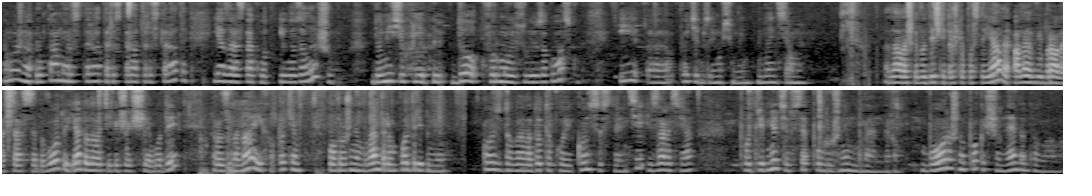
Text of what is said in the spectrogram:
А можна руками розтирати, розтирати, розтирати. Я зараз так от його залишу, домісю хліб, доформую свою закваску і е, потім займуся млин- млинцями. Залишки водички трошки постояли, але вібрали ще в себе воду. Я додала тільки що ще води, розминаю їх, а потім погружним блендером подрібню. Ось довела до такої консистенції, і зараз я подрібню це все погружним блендером. Борошно поки що не додавала.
